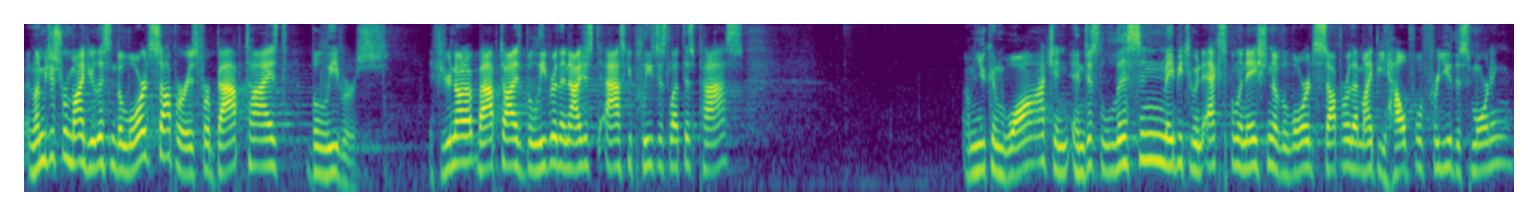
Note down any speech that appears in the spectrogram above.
And let me just remind you listen, the Lord's Supper is for baptized believers. If you're not a baptized believer, then I just ask you, please just let this pass. Um, you can watch and, and just listen maybe to an explanation of the Lord's Supper that might be helpful for you this morning.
